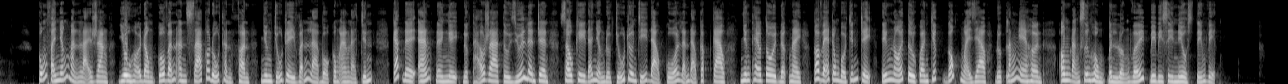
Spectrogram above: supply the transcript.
Cũng phải nhấn mạnh lại rằng dù Hội đồng Cố vấn Ân xá có đủ thành phần nhưng chủ trì vẫn là Bộ Công an là chính. Các đề án đề nghị được thảo ra từ dưới lên trên sau khi đã nhận được chủ trương chỉ đạo của lãnh đạo cấp cao. Nhưng theo tôi, đợt này có vẻ trong Bộ Chính trị, tiếng nói từ quan chức gốc ngoại giao được lắng nghe hơn. Ông Đặng Sương Hùng bình luận với BBC News tiếng Việt.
